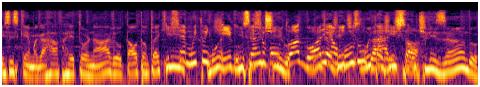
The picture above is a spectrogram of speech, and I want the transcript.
esse esquema, garrafa retornável e tal, tanto é que. Isso é muito mu- antigo. Isso, é Isso antigo. voltou agora muita em gente, alguns Muita lugares gente está utilizando.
